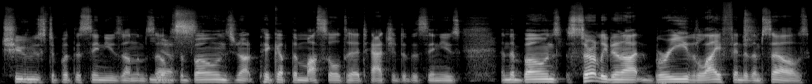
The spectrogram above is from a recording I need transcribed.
choose to put the sinews on themselves. Yes. The bones do not pick up the muscle to attach it to the sinews, and the bones certainly do not breathe life into themselves.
